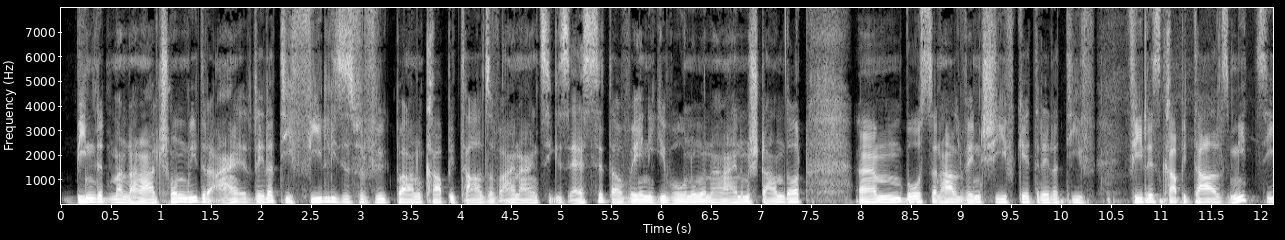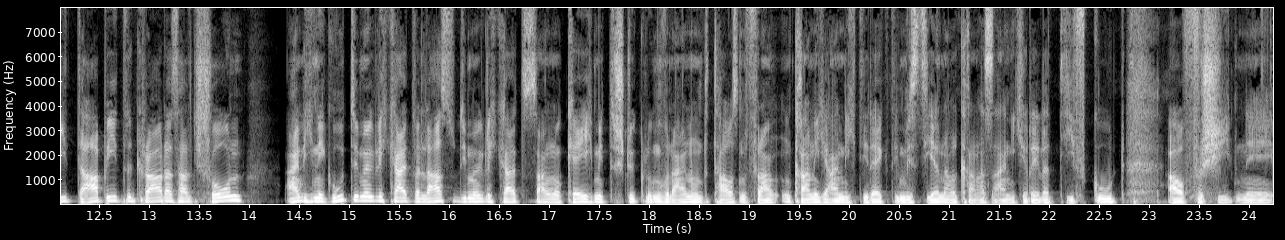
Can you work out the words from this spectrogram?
bindet man dann halt schon wieder ein, relativ viel dieses verfügbaren Kapitals auf ein einziges Asset, auf wenige Wohnungen an einem Standort, ähm, wo es dann halt, wenn es schief geht, relativ vieles Kapitals mitzieht. Da bietet Crowders halt schon eigentlich eine gute Möglichkeit, weil da hast du die Möglichkeit zu sagen, okay, ich mit der Stückelung von 100.000 Franken kann ich eigentlich direkt investieren, aber kann das eigentlich relativ gut auf verschiedene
